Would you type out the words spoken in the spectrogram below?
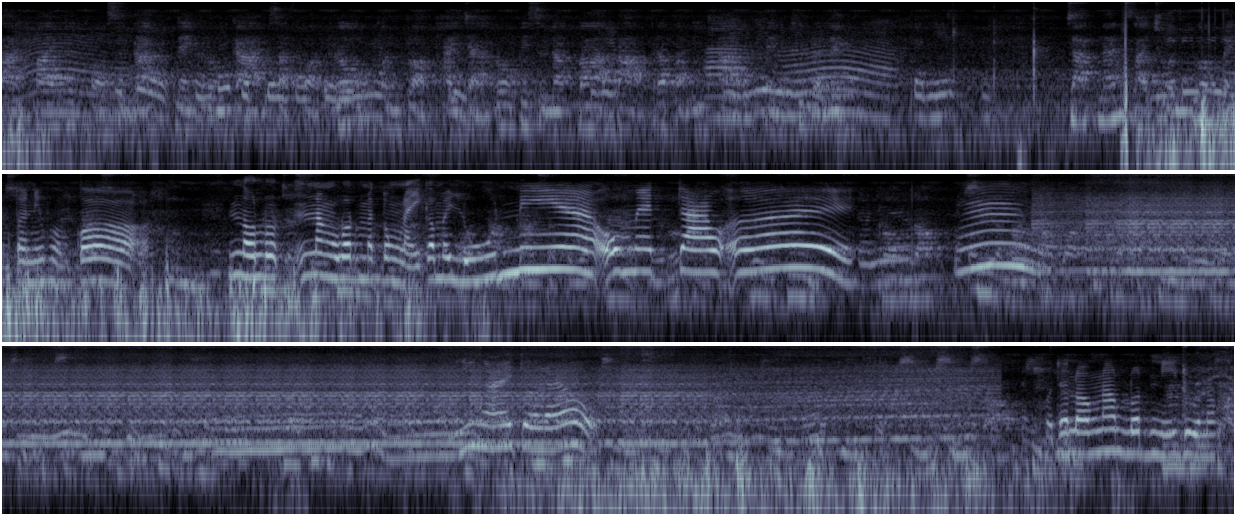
ทานป้ายทดลองสุนัขในโครงการสัตว์ปลอดโรคคนปลอดภัยจากโรคพิษสุนัขบ้าตามพระปณิธานเป็นที่ระลึกตอนนี้จากนั้นสายชนร่วมเป็นตอนนี้ผมก็นั่งรถนั่งรถมาตรงไหนก็ไม่รู้เนี่ย โอ้แม่เจ้าเอ้ย รองรับเชื่อมั่นว่า นี่ไง เจอแล้วผมจะลองนั่งรถนี้ดูนะค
